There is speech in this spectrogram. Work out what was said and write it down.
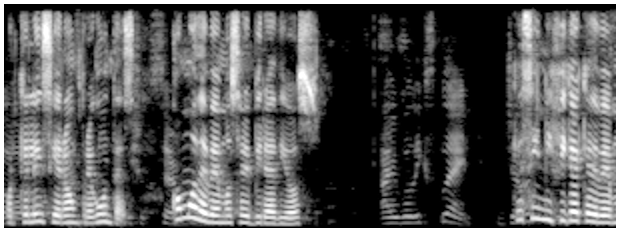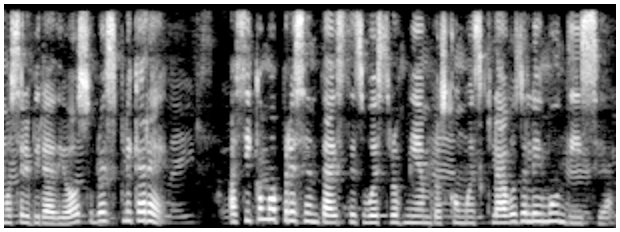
porque le hicieron preguntas. ¿Cómo debemos servir a Dios? ¿Qué significa que debemos servir a Dios? Lo explicaré. Así como presentáis vuestros miembros como esclavos de la inmundicia,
